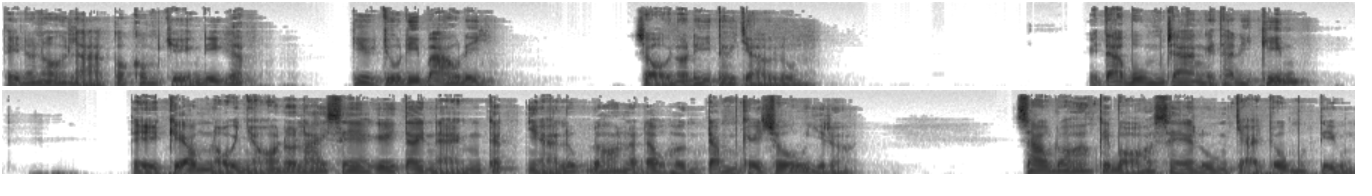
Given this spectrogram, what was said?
Thì nó nói là có công chuyện đi gấp, Kêu chú đi báo đi. Rồi nó đi tới giờ luôn. Người ta bung ra, người ta đi kiếm. Thì cái ông nội nhỏ đó lái xe gây tai nạn Cách nhà lúc đó là đâu hơn trăm cây số gì rồi. Sau đó cái bỏ xe luôn, chạy trốn mất tiêu.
